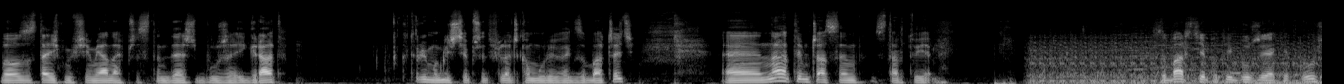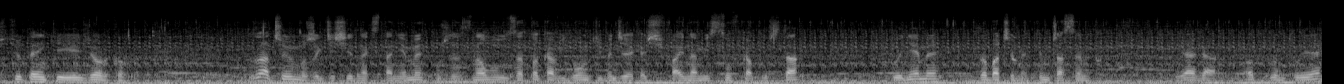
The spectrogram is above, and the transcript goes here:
bo zostaliśmy w siemianach przez ten deszcz, burzę i grad, który mogliście przed chwileczką urywek zobaczyć. E, No a tymczasem startujemy. Zobaczcie po tej burzy, jakie puściuteńkie jeziorko. Zobaczymy, może gdzieś jednak staniemy. Może znowu Zatoka Widłągi będzie jakaś fajna miejscówka pusta. Płyniemy, zobaczymy. Tymczasem Jaga odplątuje,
